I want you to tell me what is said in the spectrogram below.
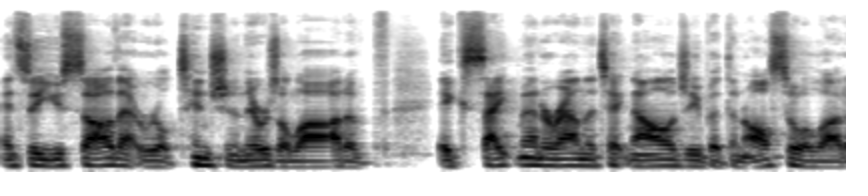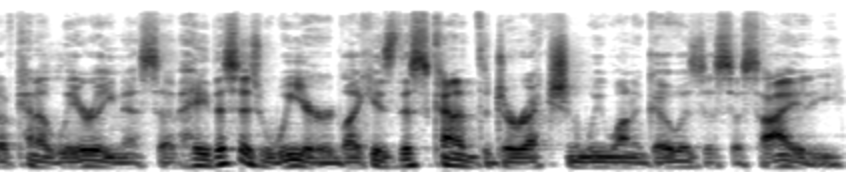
And so you saw that real tension. There was a lot of excitement around the technology, but then also a lot of kind of leeriness of, hey, this is weird. Like, is this kind of the direction we want to go as a society?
